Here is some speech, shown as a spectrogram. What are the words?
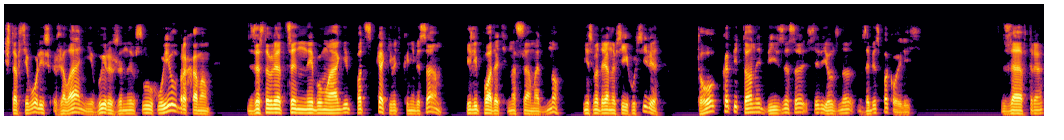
что всего лишь желание, выраженное вслух Уилбрахамом, заставляет ценные бумаги подскакивать к небесам или падать на самое дно, несмотря на все их усилия, то капитаны бизнеса серьезно забеспокоились. «Завтра»,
